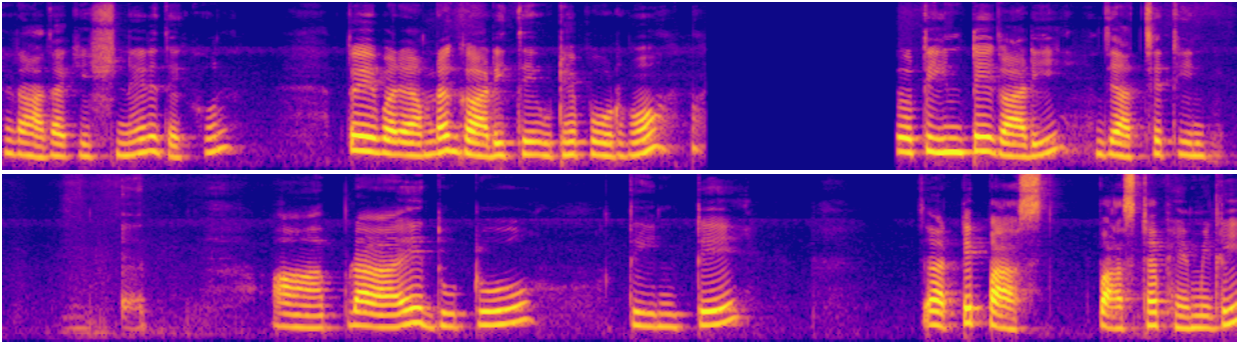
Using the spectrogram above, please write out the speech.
রাধা কৃষ্ণের দেখুন। তো এবারে আমরা গাড়িতে উঠে পড়ব। তো তিনটে গাড়ি যাচ্ছে, তিন প্রায় দুটো, তিনটে, চারটে, পাঁচ, পাঁচটা ফ্যামিলি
